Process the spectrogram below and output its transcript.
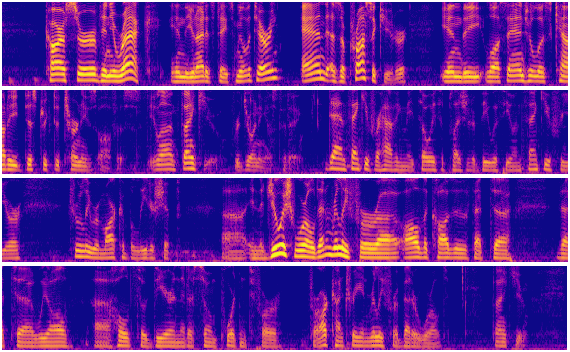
Carr served in Iraq in the United States military and as a prosecutor in the Los Angeles County District Attorney's Office. Elan, thank you for joining us today. Dan, thank you for having me. It's always a pleasure to be with you, and thank you for your truly remarkable leadership uh, in the Jewish world and really for uh, all the causes that uh, that uh, we all uh, hold so dear and that are so important for for our country and really for a better world. Thank you.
